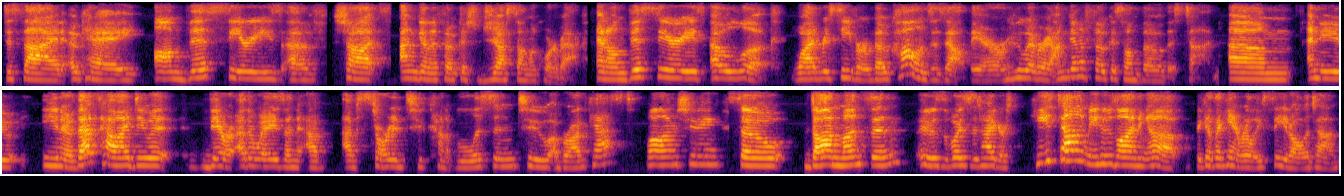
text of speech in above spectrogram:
decide, okay, on this series of shots, I'm going to focus just on the quarterback. And on this series, oh, look, wide receiver, Beaux Collins is out there or whoever. I'm going to focus on Beaux this time. Um, and you, you know, that's how I do it. There are other ways, and I've, I've started to kind of listen to a broadcast while I'm shooting. So Don Munson, who's the voice of the Tigers, he's telling me who's lining up because I can't really see it all the time.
